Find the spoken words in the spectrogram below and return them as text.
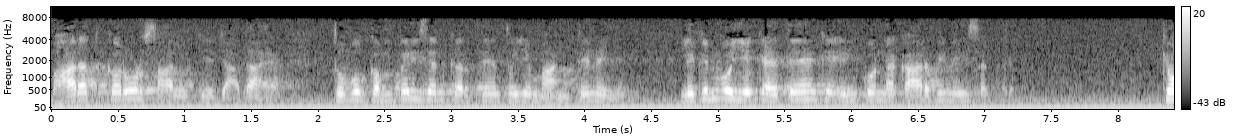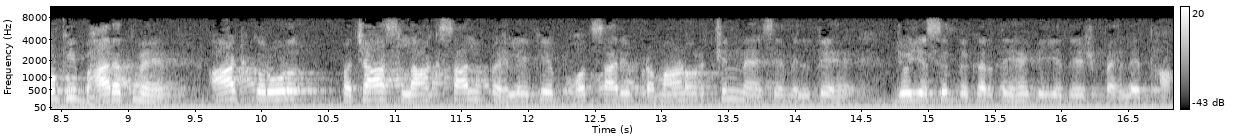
भारत करोड़ साल के ज़्यादा है तो वो कंपैरिजन करते हैं तो ये मानते नहीं लेकिन वो ये कहते हैं कि इनको नकार भी नहीं सकते। क्योंकि भारत में आठ करोड़ पचास लाख साल पहले के बहुत सारे प्रमाण और चिन्ह ऐसे मिलते हैं, जो ये सिद्ध करते हैं कि ये देश पहले था।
